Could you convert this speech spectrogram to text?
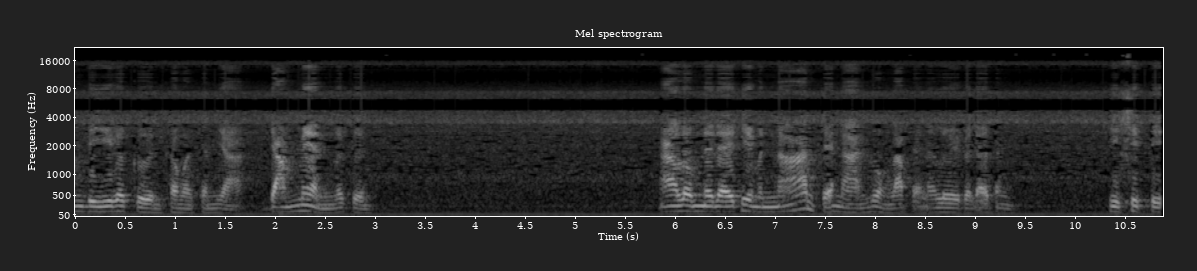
ำดีก็เกินคำว่าสัญญาจำแม่นก็เกิน อารมณ์ใดๆที่มันนานแสนนานล่วงลับแต่ละเลยไปแล้วตั้งยี่สิบปี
